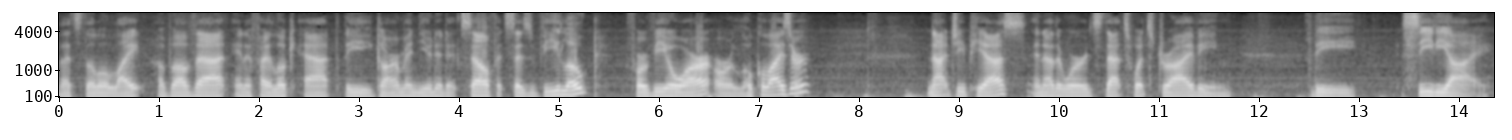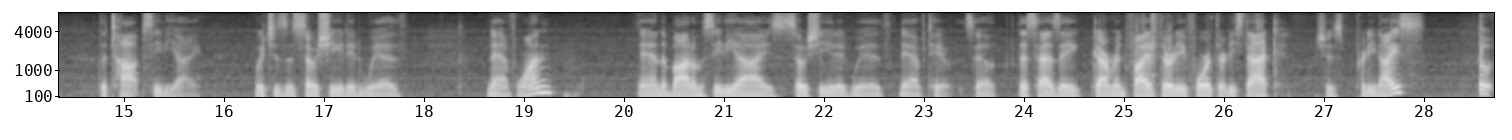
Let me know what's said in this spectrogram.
That's the little light above that. And if I look at the Garmin unit itself, it says VLOC for VOR or localizer, not GPS. In other words, that's what's driving the CDI, the top CDI, which is associated with nav1 and the bottom CDI is associated with nav2. So this has a Garmin 530 430 stack, which is pretty nice. So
